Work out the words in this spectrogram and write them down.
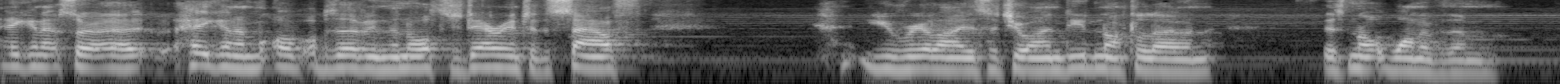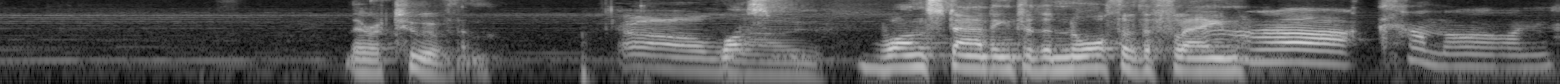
Hagen, sorry, uh, Hagen um, ob- observing the north, Jadarian to the south. You realize that you are indeed not alone. There's not one of them. There are two of them. Oh What's- no! One standing to the north of the flame, Oh, come on.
